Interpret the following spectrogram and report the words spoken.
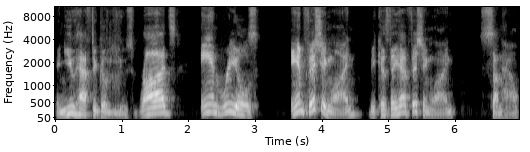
and you have to go use rods and reels and fishing line because they have fishing line somehow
